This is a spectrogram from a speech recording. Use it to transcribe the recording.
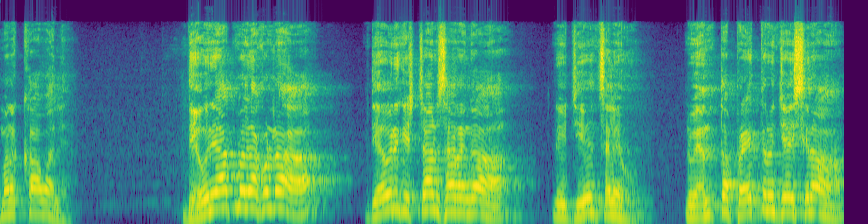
మనకు కావాలి. దేవుని ఆత్మ లేకుండా దేవునికి ఇష్టానుసారంగా నువ్వు జీవించలేవు. నువ్వు ఎంత ప్రయత్నం చేసినా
